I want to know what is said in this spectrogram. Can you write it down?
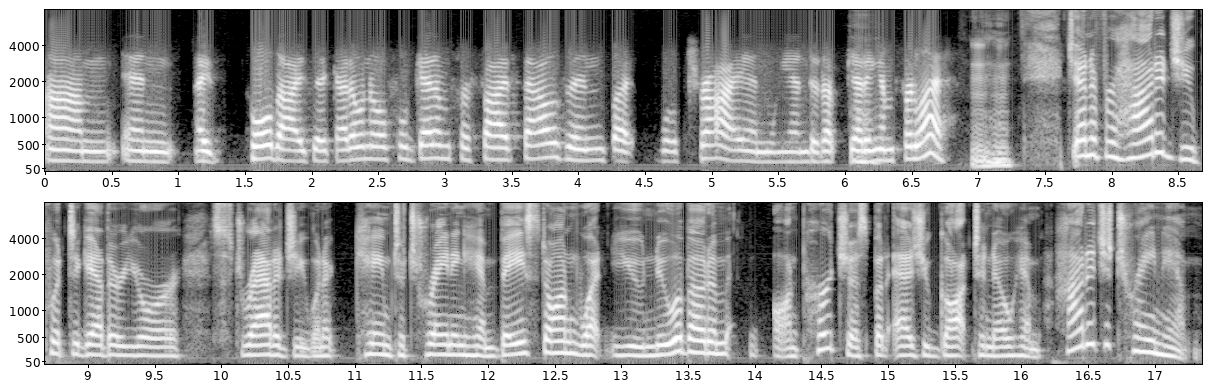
Um, and I told Isaac, I don't know if we'll get him for five thousand, but we'll try. And we ended up getting mm-hmm. him for less. Mm-hmm. Mm-hmm. Jennifer, how did you put together your strategy when it came to training him based on what you knew about him on purchase, but as you got to know him? How did you train him?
